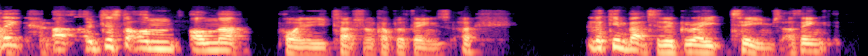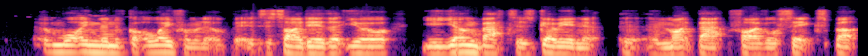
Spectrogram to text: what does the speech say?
think uh, just on on that point, and you touched on a couple of things. Uh, looking back to the great teams, I think what England have got away from a little bit is this idea that your your young batters go in at, and might bat five or six, but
